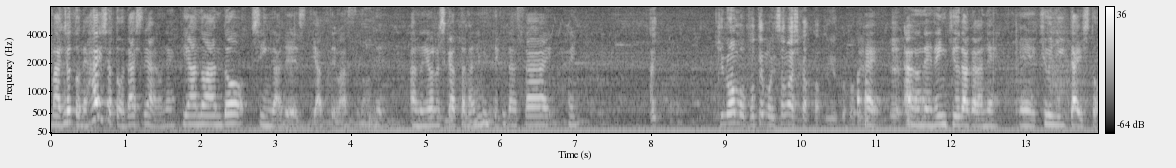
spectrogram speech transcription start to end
まあちょっとね歯医者とは出してないのね。ピアノシンガーですってやってますので。あのよろしかったら、ね、見てください。はい、はい、昨日もとても忙しかったということで、はい、あのね連休だからね、えー、急に痛い人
